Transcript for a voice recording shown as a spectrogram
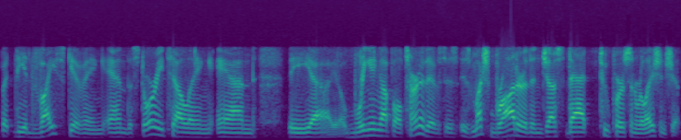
But the advice giving and the storytelling and the uh, you know bringing up alternatives is is much broader than just that two person relationship.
